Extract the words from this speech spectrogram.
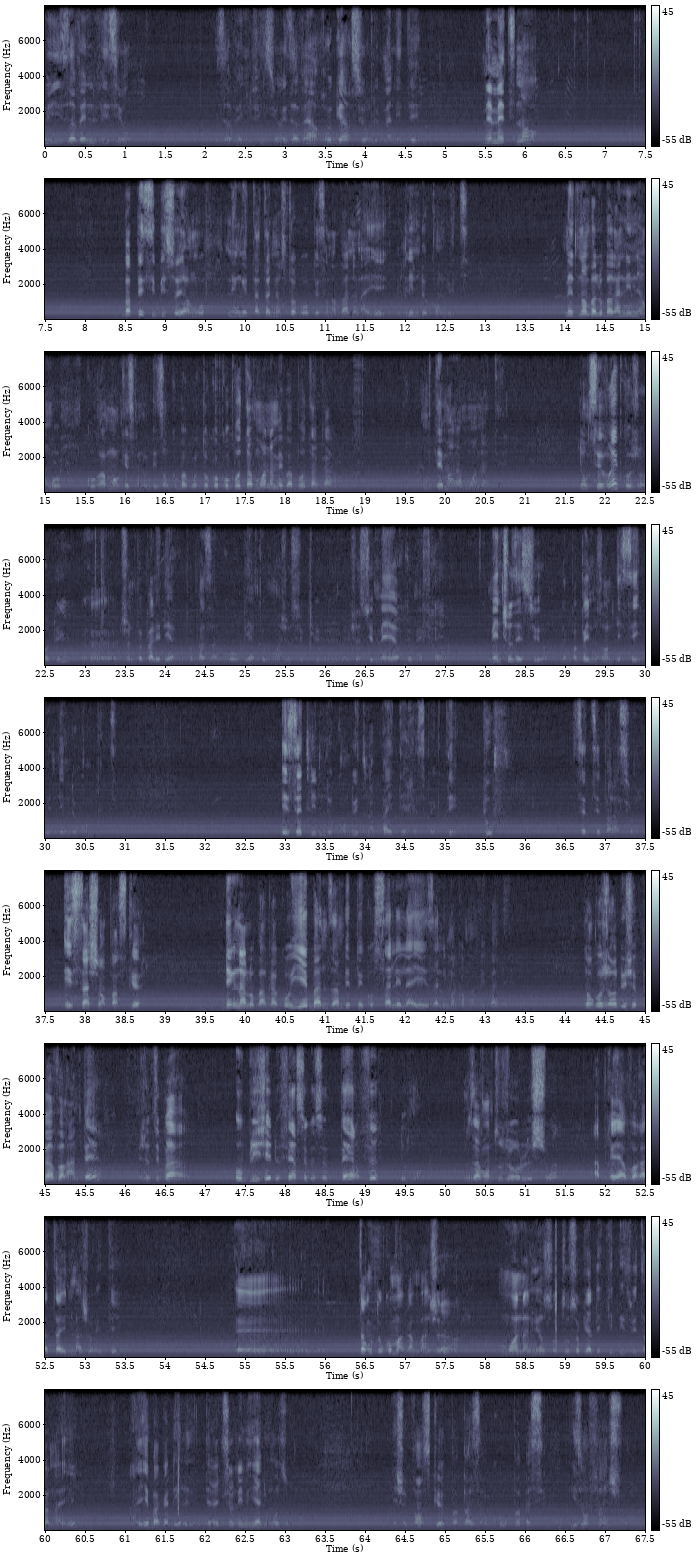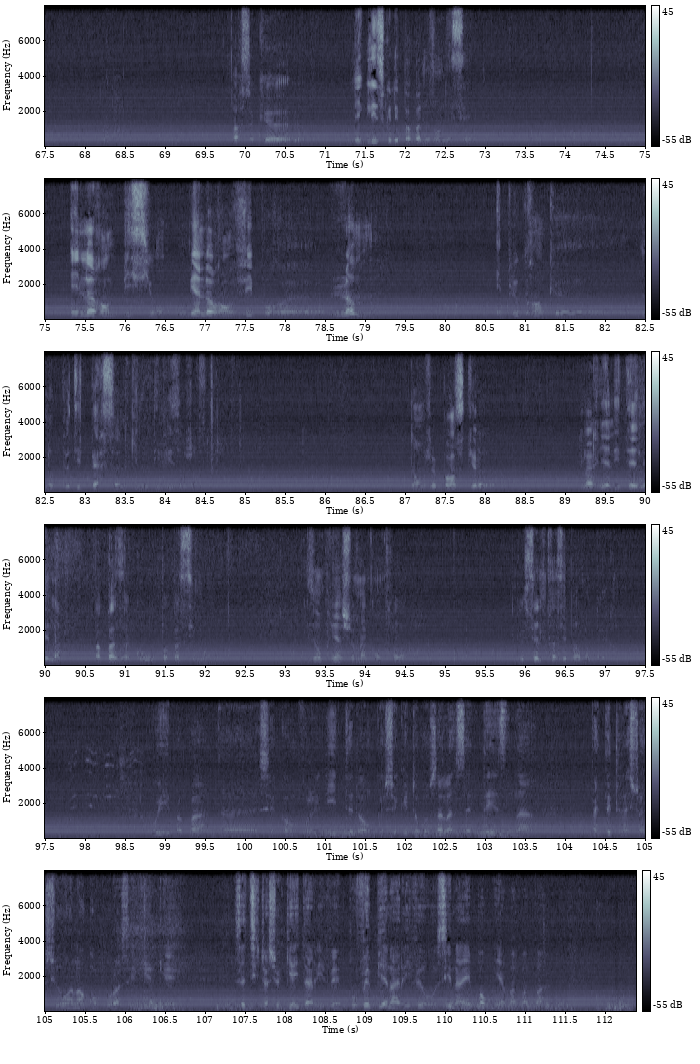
oui ils avaient une vision. Ils avaient une vision ils avaient un regard sur l'humanité. Mais maintenant une ligne de conduite. Maintenant couramment qu'est ce que nous disons? Que donc c'est vrai qu'aujourd'hui euh, je ne peux pas le dire que papa Zako ou bien que moi je suis plus je suis meilleur que mes frères mais une chose est sûre les papas nous ont laissé une ligne de conduite. Et cette ligne de conduite n'a pas été respectée d'où cette séparation. Et sachant parce que donc aujourd'hui je peux avoir un père mais je ne suis pas obligé de faire ce que ce père veut de moi. Nous avons toujours le choix après avoir atteint une majorité euh, ntango tokomaka majeur mwana nyonso to soki aleki 18 ans na ye ayebaka direction nini ya lingo et je pense que papa zako papa simon ils ont fait un choix. Parce que l'église que les papas nous ont laissée et leur ambition ou bien leur envie pour euh, l'homme est plus grand que nos petites personnes qui nous divisent aujourd'hui. Donc je pense que la réalité, elle est là. Papa Zako ou Papa Simon, ils ont pris un chemin contraire que celle tracée par mon père. Oui, papa, euh, c'est comme vous le dites. Donc, ce qui est ça, la synthèse, peut-être la situation, on pourra se dire que cette situation qui est arrivée pouvait bien arriver aussi dans l'époque où il n'y a pas papa.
